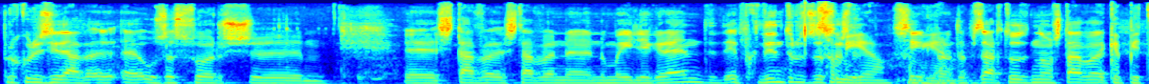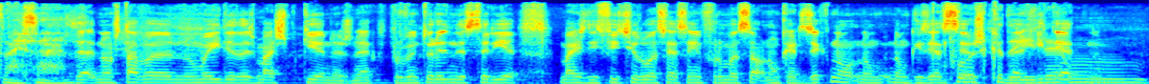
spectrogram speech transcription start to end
por curiosidade, eh, eh, os Açores eh, estava, estava na, numa ilha grande, é porque dentro dos Açores. São Miguel. Sim, Miguel. Pronto, apesar de tudo, não estava. A capital, não estava numa ilha das mais pequenas, né? que porventura ainda seria mais difícil o acesso à informação. Não quer dizer que não, não, não quisesse pois, ser cada arquiteto. Ilha é um,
